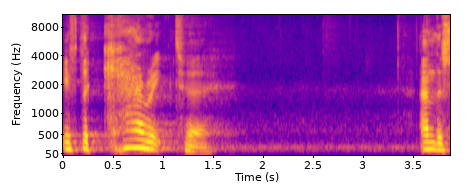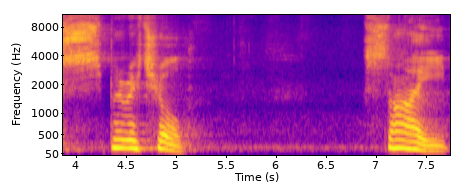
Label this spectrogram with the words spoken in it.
if the character and the spiritual side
